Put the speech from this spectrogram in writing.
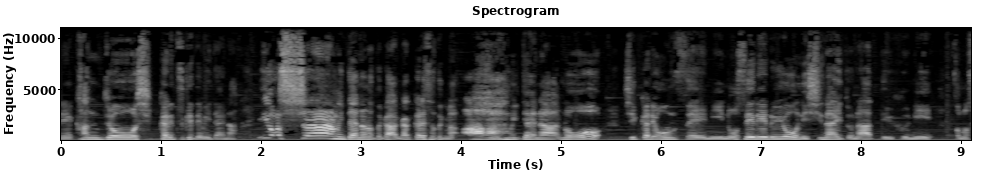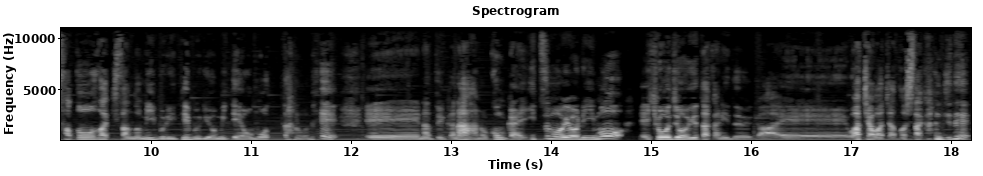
ね、感情をしっかりつけてみたいな、よっしゃーみたいなのとか、がっかりした時も、あーみたいなのを、しっかり音声に載せれるようにしないとなっていうふうに、その佐藤崎さんの身振り手振りを見て思ったので、えー、なんというかな、あの、今回、いつもよりも、表情豊かにというか、えー、わちゃわちゃとした感じで、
